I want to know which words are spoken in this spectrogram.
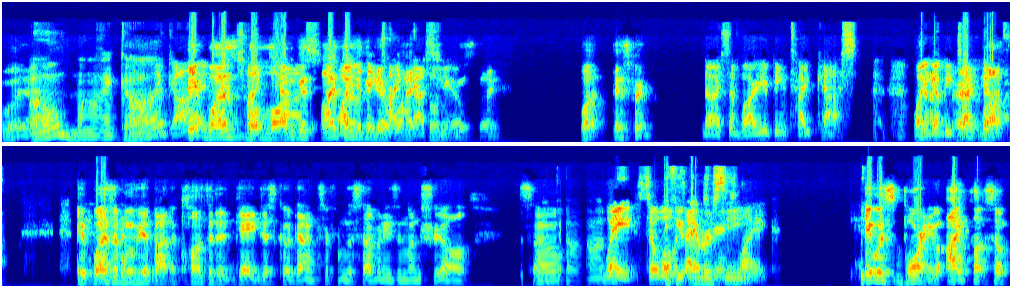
What? Oh my Oh my God. God, it was the longest. typecast. I thought it was gonna be a riot typecast filming you? this thing. What? Dayspring? No, I said, why are you being typecast? Why you No, gotta be all right, typecast? well, it was a movie about a closeted gay disco dancer from the 70s in Montreal. Oh so Oh. Wait, so what If was you that ever experience see- like? it was boring. I thought so.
